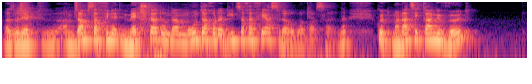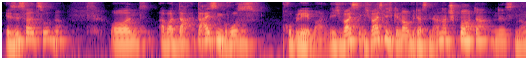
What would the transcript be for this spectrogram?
Also der, am Samstag findet ein Match statt und am Montag oder Dienstag erfährst du darüber was halt. Ne? Gut, man hat sich dran gewöhnt. Es ist halt so. Ne? Und, aber da, da ist ein großes Problem an. Ich weiß, ich weiß nicht genau, wie das in anderen Sportarten ist. Ne?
